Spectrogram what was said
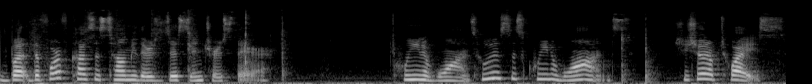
But the Four of Cups is telling me there's disinterest there. Queen of Wands. Who is this Queen of Wands? She showed up twice.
